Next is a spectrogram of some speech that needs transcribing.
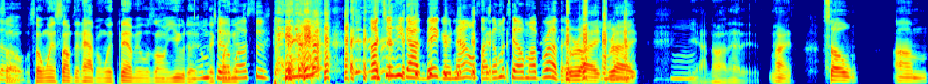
So, So, so when something happened with them, it was on you to, I'm to tell my it. sister. Until he got bigger, now it's like I'm gonna tell my brother. right, right. Mhm. Yeah, I know how that is. Nice. So, um,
